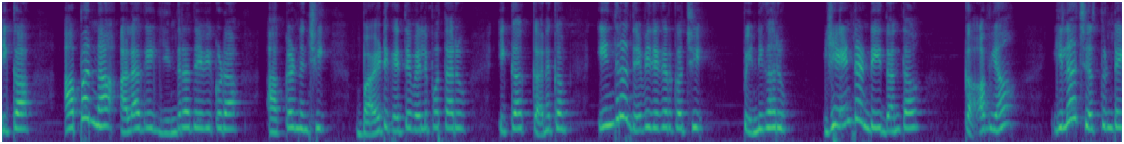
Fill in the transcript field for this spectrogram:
ఇక అపర్ణ అలాగే ఇంద్రాదేవి కూడా అక్కడి నుంచి బయటకైతే వెళ్ళిపోతారు. ఇక కనకం ఇంద్రాదేవి దగ్గరకు వచ్చి పిన్నిగారు ఏంటండి ఇదంతా? కావ్య ఇలా చేస్తుంటే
